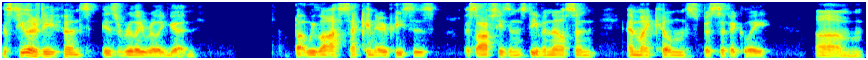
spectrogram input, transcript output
The Steelers defense is really really good but we lost secondary pieces this offseason, Steven Nelson and Mike Hilton specifically, um,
